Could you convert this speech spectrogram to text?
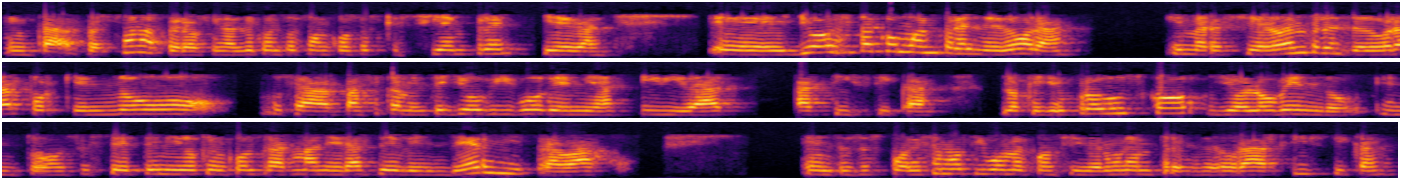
En cada persona, pero al final de cuentas son cosas que siempre llegan. Eh, yo ahorita como emprendedora, y me refiero a emprendedora porque no, o sea, básicamente yo vivo de mi actividad artística. Lo que yo produzco, yo lo vendo. Entonces he tenido que encontrar maneras de vender mi trabajo. Entonces por ese motivo me considero una emprendedora artística.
